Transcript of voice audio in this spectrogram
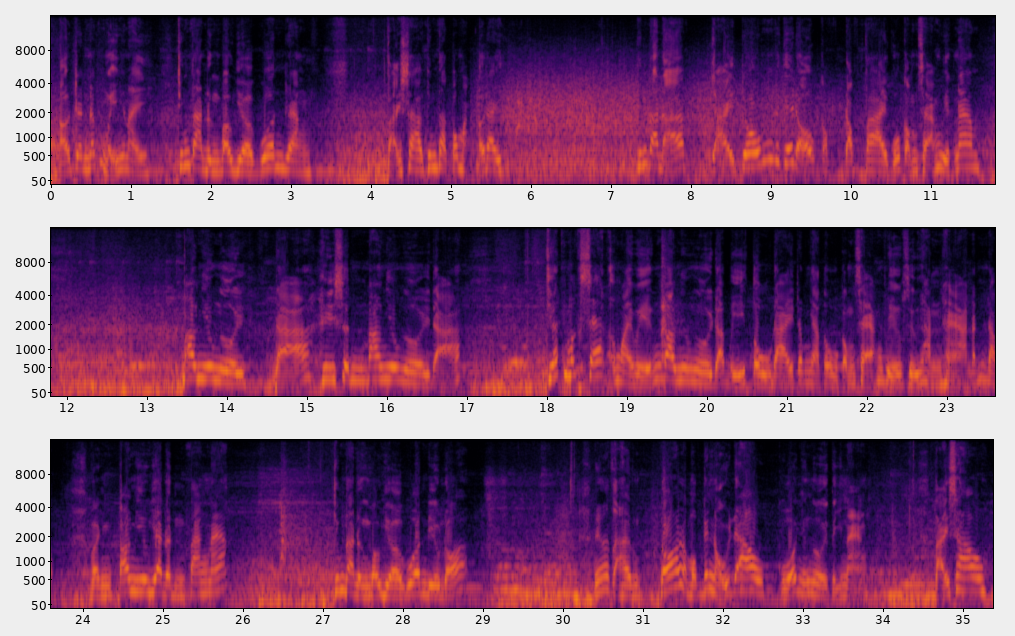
ở trên đất Mỹ như này, chúng ta đừng bao giờ quên rằng tại sao chúng ta có mặt ở đây. Chúng ta đã chạy trốn cái chế độ độc tài của cộng sản Việt Nam. Bao nhiêu người đã hy sinh, bao nhiêu người đã chết mất xác ở ngoài biển bao nhiêu người đã bị tù đài trong nhà tù cộng sản vì sự hành hạ đánh đập và bao nhiêu gia đình tan nát. Chúng ta đừng bao giờ quên điều đó. Nếu tại đó là một cái nỗi đau của những người tị nạn tại sao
